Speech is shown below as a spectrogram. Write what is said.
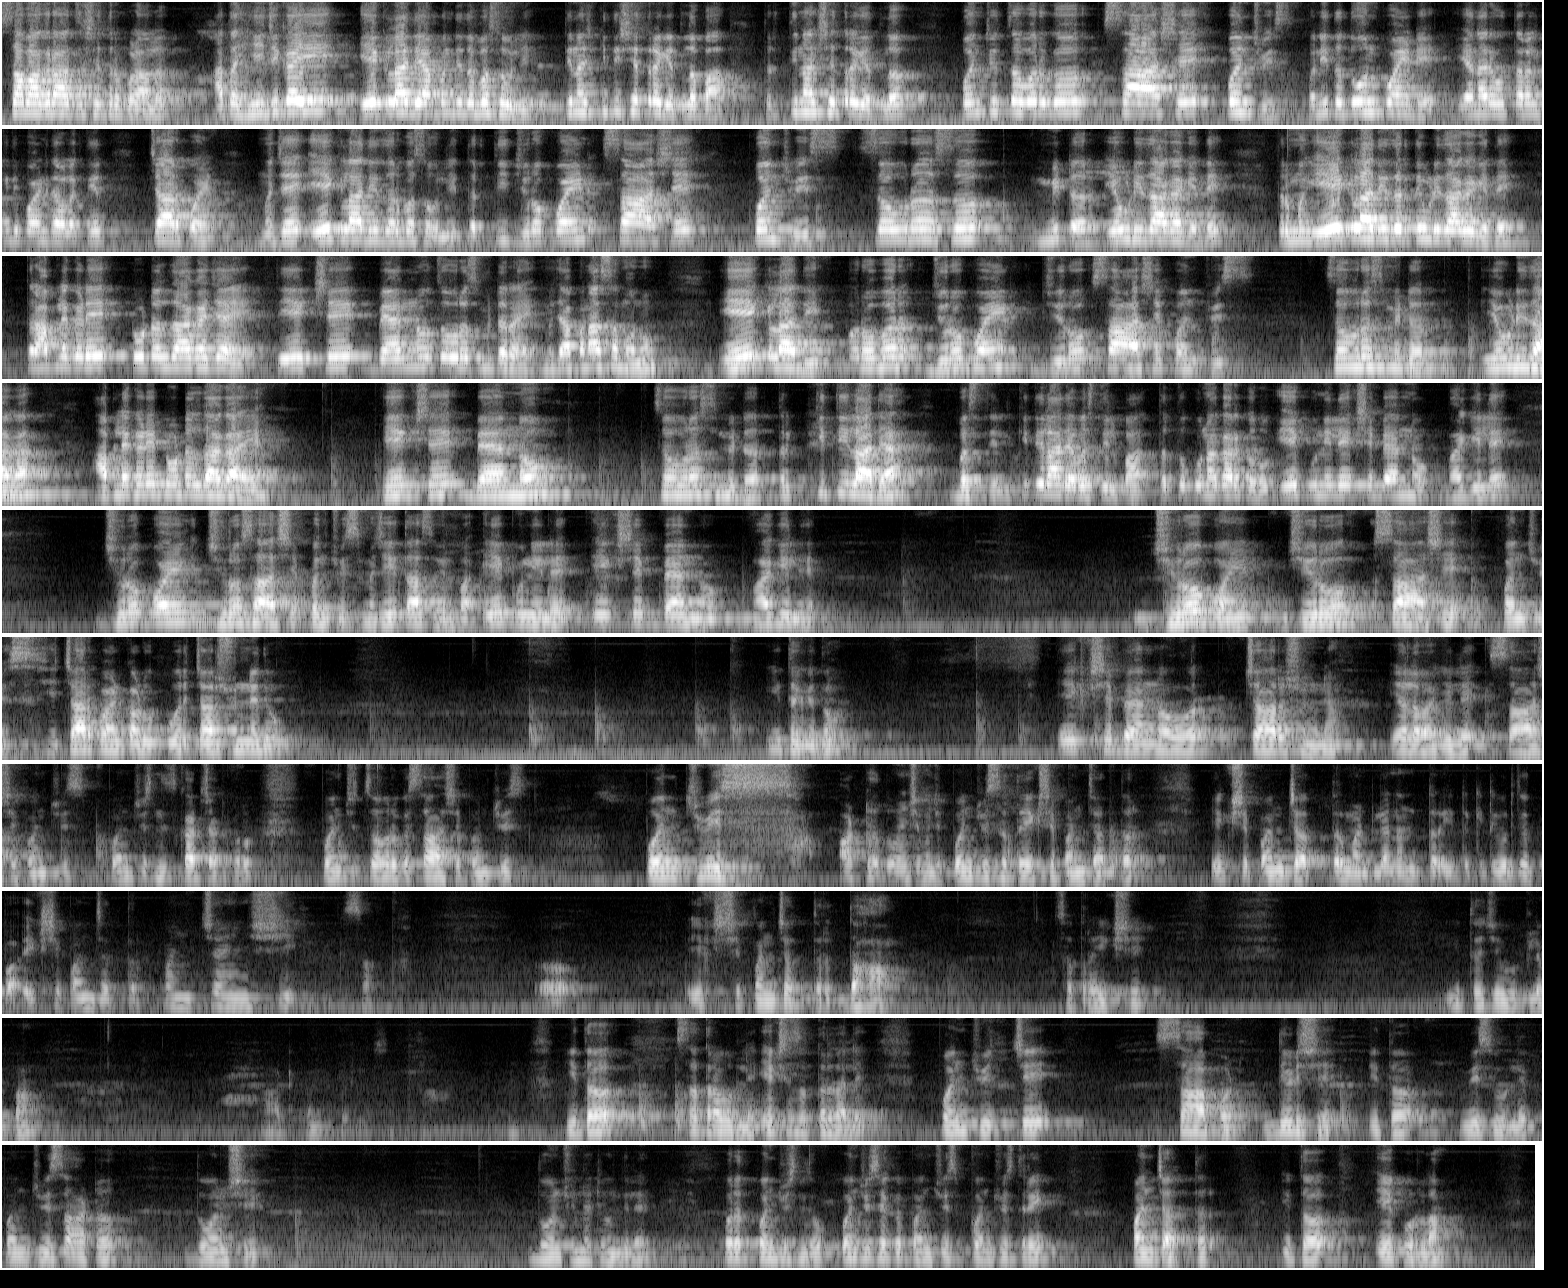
सभागृहाचं क्षेत्रफळ आलं. आता ही जी काही एक लादी आपण तिथं बसवली तिनं किती क्षेत्र घेतलं पा तर तिनं क्षेत्र घेतलं पंचवीसचा वर्ग सहाशे पंचवीस. पण इथं दोन पॉईंट आहे. येणाऱ्या उत्तराला किती पॉईंट द्यावं लागतील? चार पॉईंट म्हणजे एक लादी जर बसवली तर ती झिरो पॉईंट सहाशे पंचवीस चौरस मीटर एवढी जागा घेते. तर मग एक लादी जर तेवढी जागा घेते तर आपल्याकडे टोटल जागा जी आहे ती एकशे ब्याण्णव चौरस मीटर आहे. म्हणजे आपण असं म्हणू एक लादी बरोबर झिरो पॉईंट झिरो सहाशे पंचवीस. चौरस मीटर. एवढी जागा. आपल्याकडे टोटल जागा आहे. एकशे ब्याण्णव चौरस मीटर. तर किती लाद्या बसतील? किती लाद्या बसतील पा तर तो गुणाकार करू. एक गुणिले एकशे ब्याण्णव भागिले झिरो पॉईंट झिरो सहाशे पंचवीस. म्हणजे इथं असं होईल पा एक गुणिले एकशे ब्याण्णव भागिले झिरो पॉईंट झिरो सहाशे पंचवीस. हे चार पॉईंट काढू वर चार शून्य देऊ. इथं घेतो. एकशे ब्याण्णववर चार शून्य याला भागिले सहाशे पंचवीस. पंचवीसनीच काटछाट करू. पंचवीसचा वर्ग सहाशे पंचवीस. पंचवीस आठ दोनशे म्हणजे पंचवीस सत्तर एकशे पंच्याहत्तर. एकशे पंच्याहत्तर म्हटल्यानंतर इथं किती उरतात पहा? एकशे पंच्याहत्तर पंच्याऐंशी सात. एकशे पंच्याहत्तर दहा सतरा एकशे. इथं जे उठले पहा. आठ कमी पडले सतरा. इथं सतरा उरले एकशे सत्तर झाले. पंचवीसचे सहा पट दीडशे. इथं वीस उरले पंचवीस आठ दोनशे. दोन शून्य ठेवून दिले. परत पंचवीस देऊ. पंचवीस एक पंचवीस पंचवीस त्रिक पंच्याहत्तर. इथं एक उरला.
